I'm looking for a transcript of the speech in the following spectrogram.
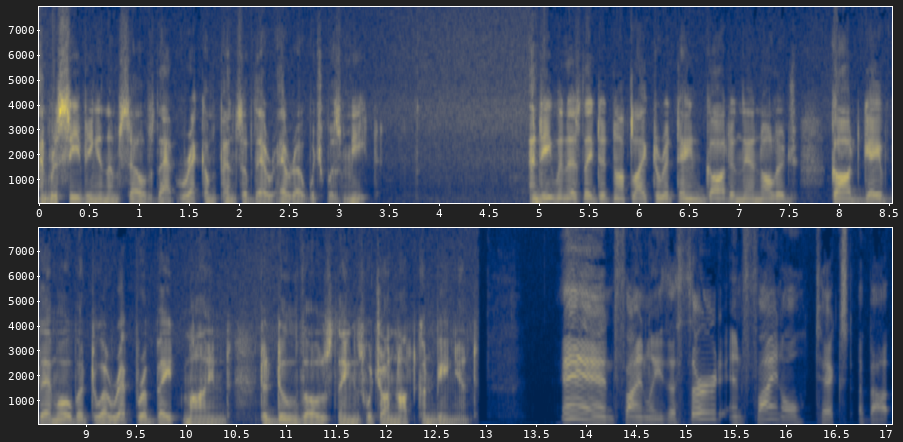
and receiving in themselves that recompense of their error which was meet. And even as they did not like to retain God in their knowledge, God gave them over to a reprobate mind to do those things which are not convenient. And finally, the third and final text about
